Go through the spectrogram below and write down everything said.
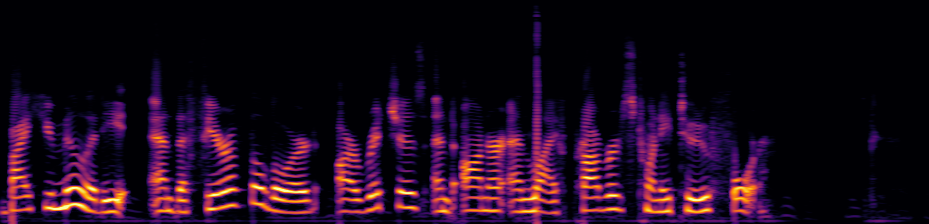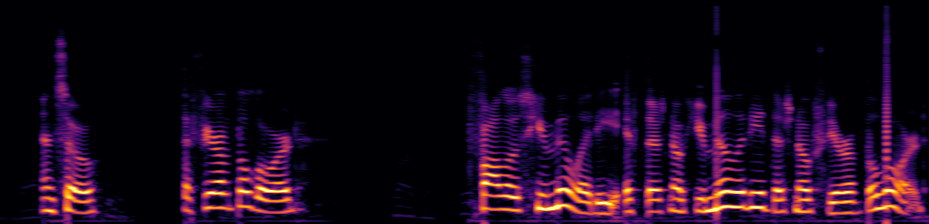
By humility and the fear of the Lord are riches and honor and life. Proverbs 22 4. And so, the fear of the Lord follows humility. If there's no humility, there's no fear of the Lord.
